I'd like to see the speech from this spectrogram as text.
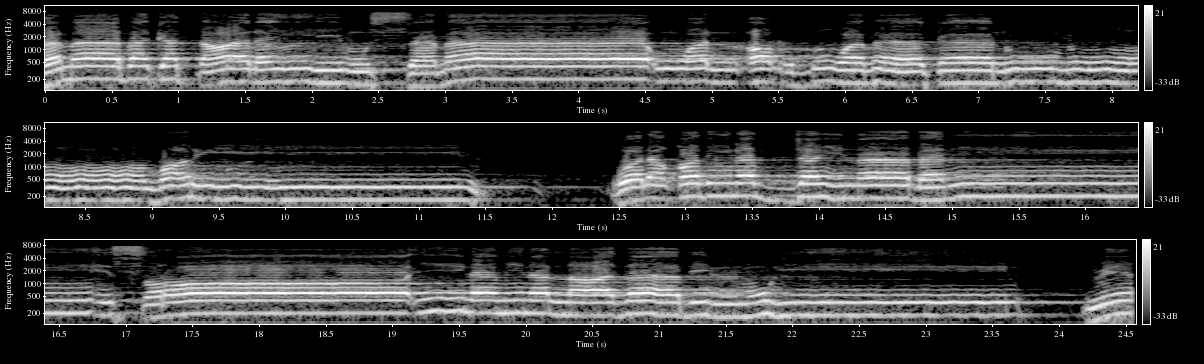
فَمَا بَكَتْ عَلَيْهِمُ السَّمَاءُ وَالْأَرْضُ وَمَا كَانُوا مُنظَرِينَ. وَلَقَدْ نَجَّيْنَا بَنِي إِسْرَائِيلَ مِنَ الْعَذَابِ الْمُهِينِ مِن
